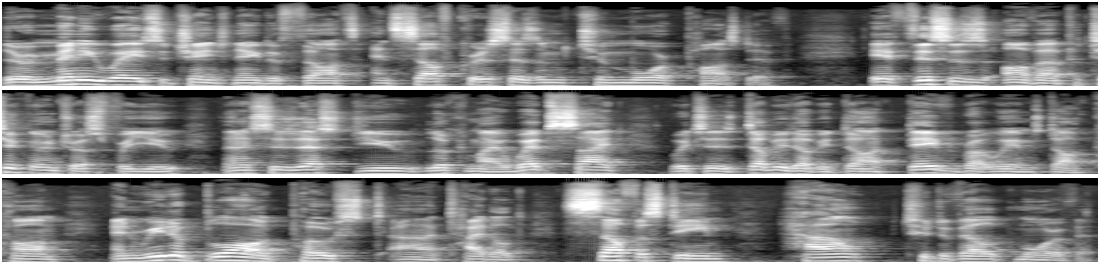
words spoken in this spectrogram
There are many ways to change negative thoughts and self criticism to more positive. If this is of a particular interest for you, then I suggest you look at my website, which is www.davidbrettwilliams.com, and read a blog post uh, titled Self Esteem How to Develop More of It.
